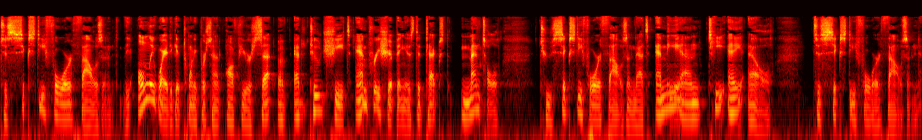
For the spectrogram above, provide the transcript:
to 64,000. The only way to get 20% off your set of Ettitude sheets and free shipping is to text mental to 64,000. That's M-E-N-T-A-L to 64,000.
